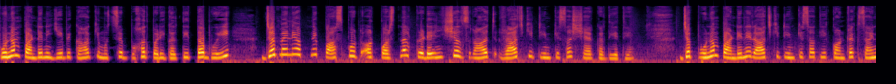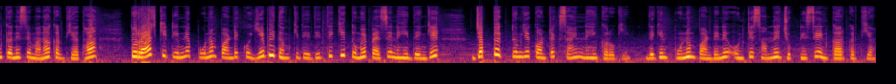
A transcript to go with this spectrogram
पूनम पांडे ने यह भी कहा कि मुझसे बहुत बड़ी गलती तब हुई जब मैंने अपने पासपोर्ट और पर्सनल क्रेडेंशियल्स राज राज की टीम के साथ शेयर कर दिए थे। जब पूनम पांडे ने राज की टीम के साथ ये कॉन्ट्रैक्ट साइन करने से मना कर दिया था तो राज की टीम ने पूनम पांडे को यह भी धमकी दे दी थी कि तुम्हें पैसे नहीं देंगे जब तक तुम ये कॉन्ट्रैक्ट साइन नहीं करोगी। लेकिन पूनम पांडे ने उनके सामने झुकने से इनकार कर दिया।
